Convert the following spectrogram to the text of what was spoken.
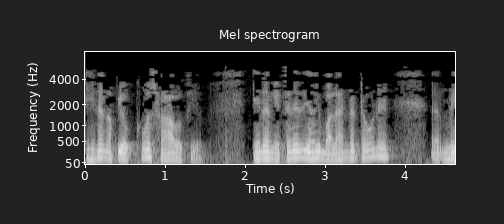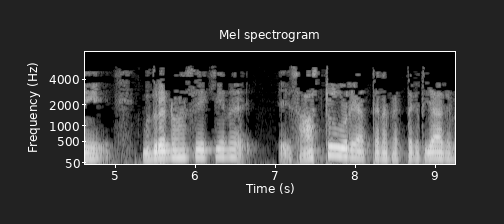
එහෙනම් අපි ඔක්කොම ශ්‍රාවකයෝ. එහෙනම් එතනදී අපි බලන්නට ඕනේ මේ බුදුරණවහන්සේ කියන ඒ ශාස්ත්‍රූරයත් යන පැත්තක තියාගෙන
